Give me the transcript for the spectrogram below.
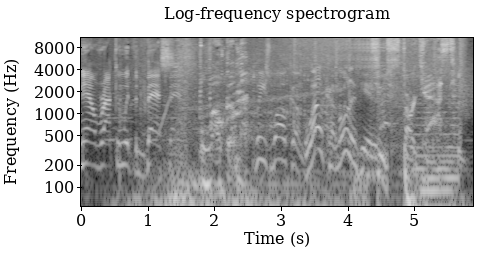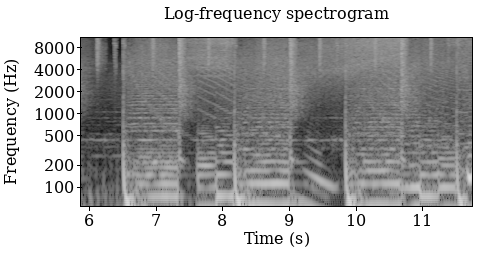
Now rocking with the best. Welcome Please welcome, welcome all of you. to StarCast.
